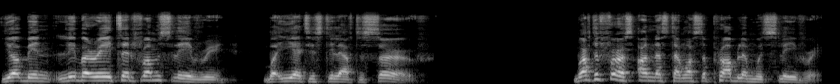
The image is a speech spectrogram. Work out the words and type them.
you have been liberated from slavery, but yet you still have to serve. We have to first understand what's the problem with slavery.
